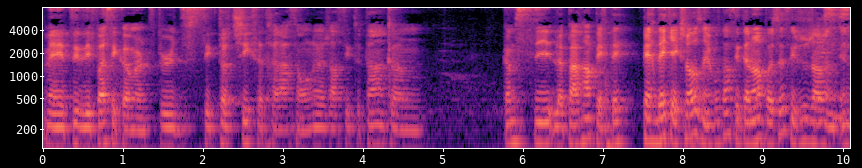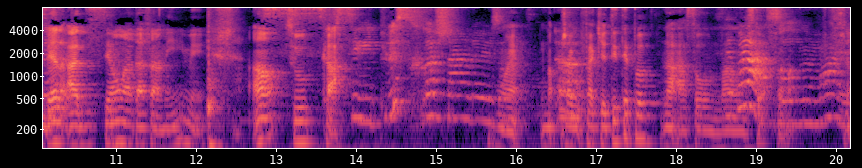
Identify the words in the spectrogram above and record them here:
Mais tu sais, des fois, c'est comme un petit peu. C'est touché, cette relation-là. Genre, c'est tout le temps comme. Comme si le parent perdait, perdait quelque chose, mais pourtant, c'est tellement pas ça. C'est juste genre une, belle addition à ta famille, mais. En tout cas. C'est plus rochant là, eux. Ouais. Non, j'avoue. Fait que t'étais pas là à Soul C'est dans pas l'histoire. ça. sauce, moi, euh,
